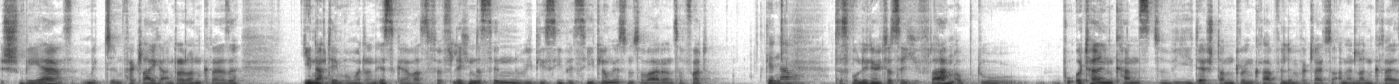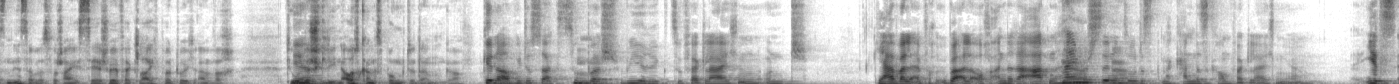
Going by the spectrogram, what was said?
schwer mit dem Vergleich anderer Landkreise, je nachdem, wo man dann ist, gell, was für Flächen das sind, wie die Siedlung ist und so weiter und so fort. Genau. Das wollte ich nämlich tatsächlich fragen, ob du beurteilen kannst, wie der Standort in Grabfeld im Vergleich zu anderen Landkreisen ist, aber es ist wahrscheinlich sehr schwer vergleichbar durch einfach die ja. unterschiedlichen Ausgangspunkte dann. Gell? Genau, wie du sagst, super hm. schwierig zu vergleichen und ja, weil einfach überall auch andere Arten heimisch ja, sind ja. und so. Das, man kann das kaum vergleichen, ja. Jetzt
